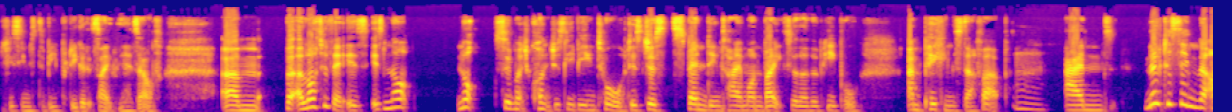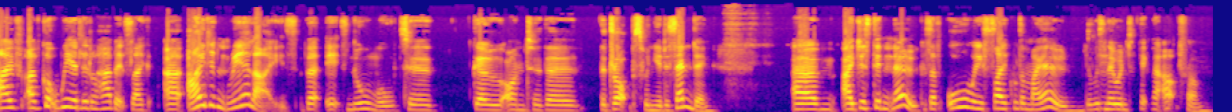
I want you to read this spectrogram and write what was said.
She seems to be pretty good at cycling herself. Um, but a lot of it is is not not so much consciously being taught; It's just spending time on bikes with other people and picking stuff up mm. and noticing that I've I've got weird little habits. Like uh, I didn't realise that it's normal to go onto the the drops when you're descending. Um, I just didn't know because I've always cycled on my own. There was no one to pick that up from,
